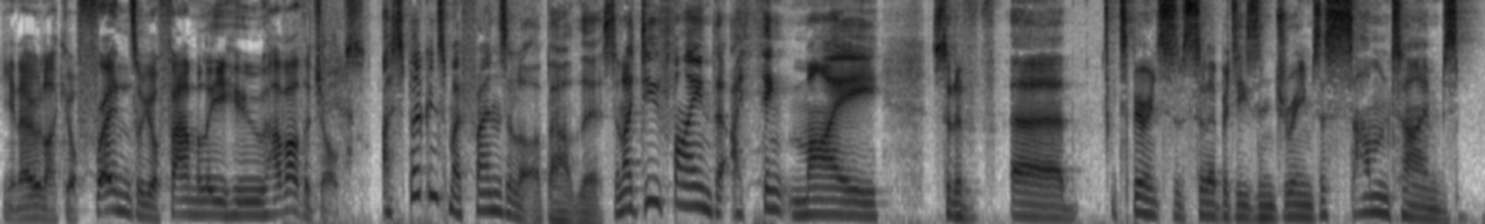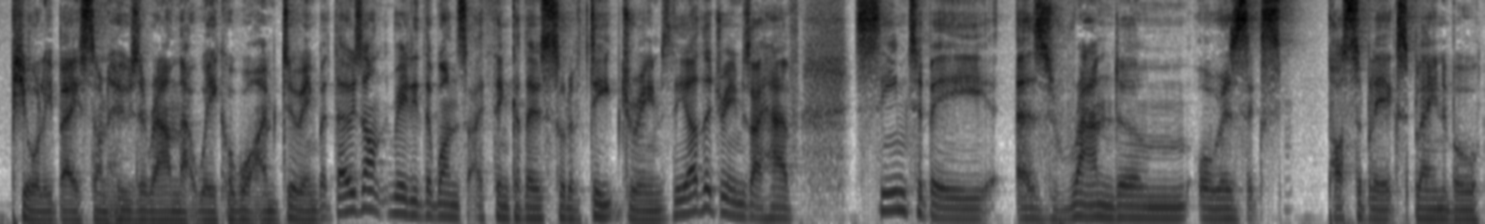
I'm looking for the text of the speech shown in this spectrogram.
you know, like your friends or your family who have other jobs? I've spoken to my friends a lot about this, and I do find that I think my sort of uh, experiences of celebrities and dreams are sometimes purely based on who's around that week or what I'm doing. But those aren't really the ones I think are those sort of deep dreams. The other dreams I have seem to be as random or as ex- possibly explainable.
